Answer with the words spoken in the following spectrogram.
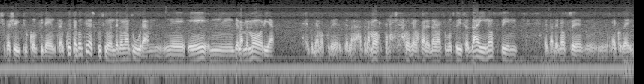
ci facevi più confidenza. Questa continua esclusione della natura mh, e mh, della memoria, se vogliamo pure della, della morte, non ce la vogliamo fare dal nostro punto di vista, dai nostri, eh, nostre, ecco, dai,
